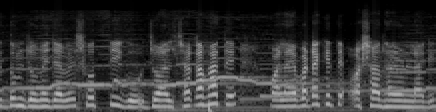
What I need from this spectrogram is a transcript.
একদম জমে যাবে। সত্যি গো জল ছাকা ভাতে কলাই বাটা খেতে অসাধারণ লাগে।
